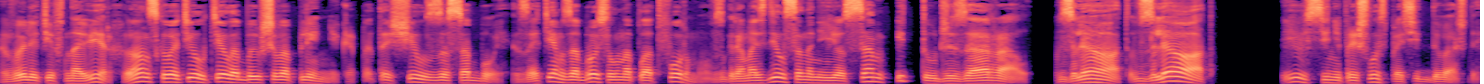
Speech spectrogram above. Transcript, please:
Вылетев наверх, он схватил тело бывшего пленника, потащил за собой, затем забросил на платформу, взгромоздился на нее сам и тут же заорал. «Взлет! Взлет!» Юсси не пришлось просить дважды,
